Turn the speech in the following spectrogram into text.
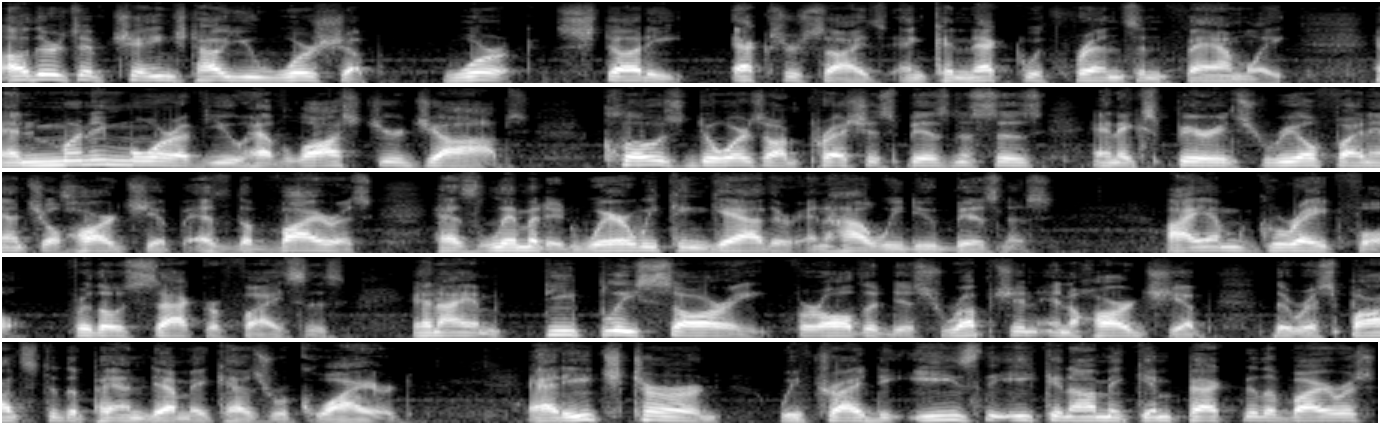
Others have changed how you worship, work, study, exercise, and connect with friends and family. And many more of you have lost your jobs, closed doors on precious businesses, and experienced real financial hardship as the virus has limited where we can gather and how we do business. I am grateful for those sacrifices, and I am deeply sorry for all the disruption and hardship the response to the pandemic has required. At each turn, we've tried to ease the economic impact of the virus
